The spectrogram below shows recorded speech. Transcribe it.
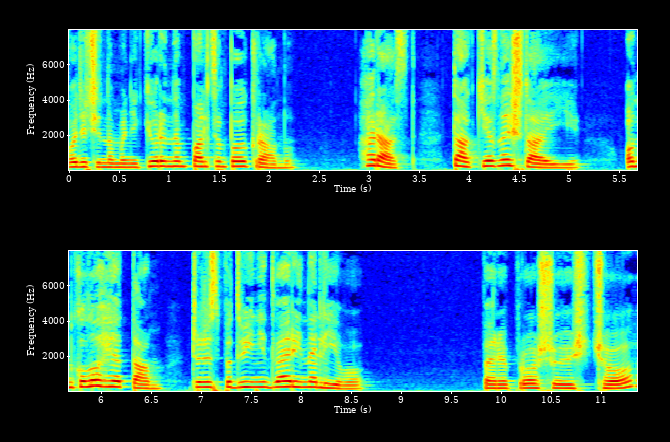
водячи на манікюреним пальцем по екрану. Гаразд, так, я знайшла її. Онкологія там, через подвійні двері наліво. Перепрошую, що?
